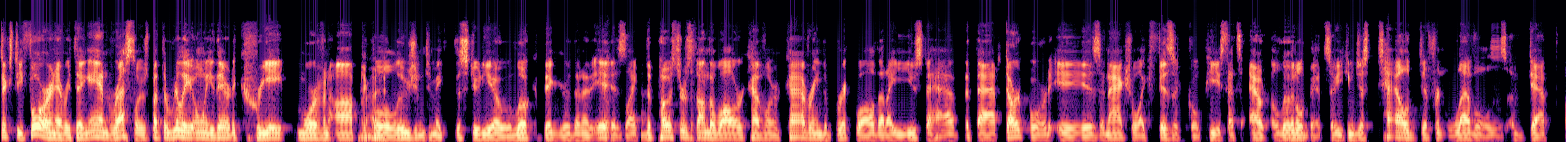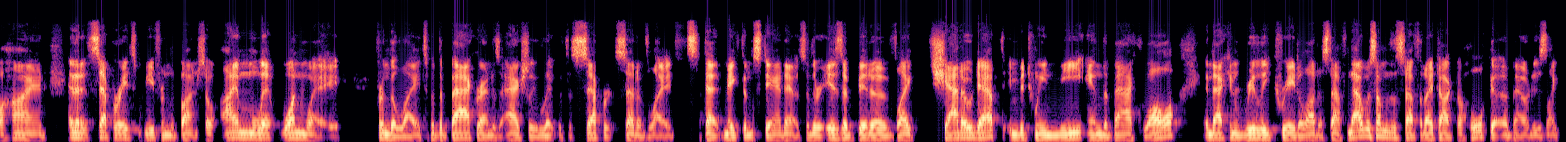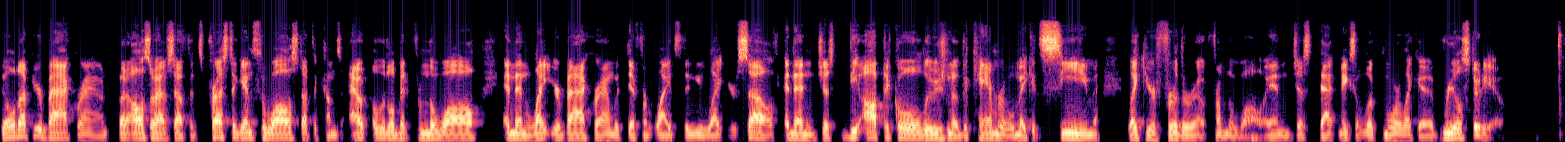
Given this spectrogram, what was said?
64 and everything and wrestlers, but they're really only there to create more of an optical right. illusion to make the studio look bigger than it is. Like the posters on the wall are cover- covering the brick wall that I used to have, but that dartboard is an actual like physical piece that's out a little bit. So you can just tell different levels of depth behind, and then it separates me from the bunch. So I'm lit one way from the lights, but the background is actually lit with a separate set of lights that make them stand out. So there is a bit of like shadow depth in between me and the back wall, and that can really create a lot of stuff. And that was some of the stuff that I talked to Holka about is like build up your background, but also have stuff that's pressed against the wall, stuff that comes out a little bit from the wall, and then light your background with different lights than you light yourself. And then just the optical illusion of the camera will make it seem like you're further out from the wall. And just that makes it look more like a real studio.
